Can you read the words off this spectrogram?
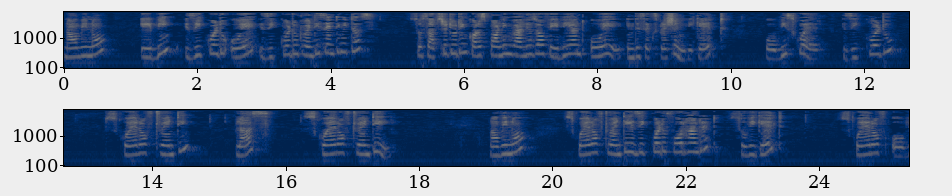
Now we know AB is equal to OA is equal to 20 centimeters. So substituting corresponding values of AB and OA in this expression we get OB square is equal to square of 20 plus square of 20. Now we know square of 20 is equal to 400. So we get square of OB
